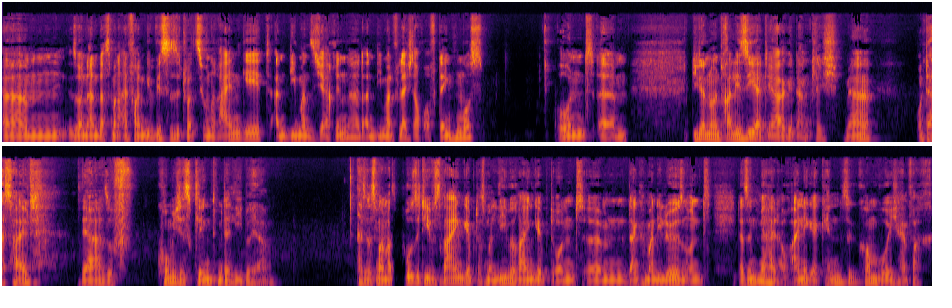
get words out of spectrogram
Ähm, sondern dass man einfach in gewisse Situationen reingeht, an die man sich erinnert, an die man vielleicht auch oft denken muss und ähm, die dann neutralisiert, ja, gedanklich, ja. Und das halt, ja, so komisch es klingt mit der Liebe, ja. Also, dass man was Positives reingibt, dass man Liebe reingibt und ähm, dann kann man die lösen. Und da sind mir halt auch einige Erkenntnisse gekommen, wo ich einfach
